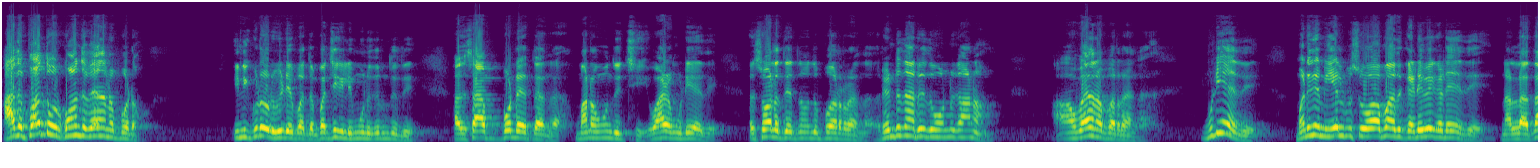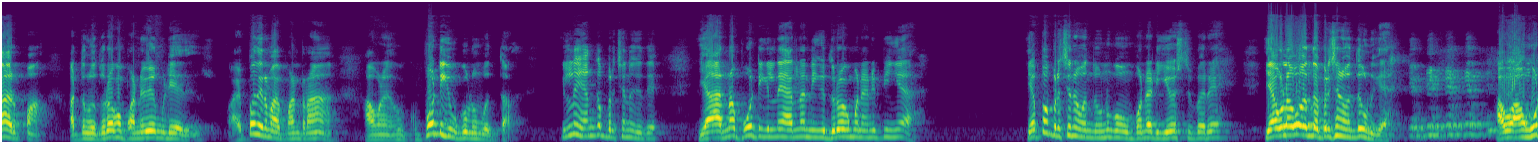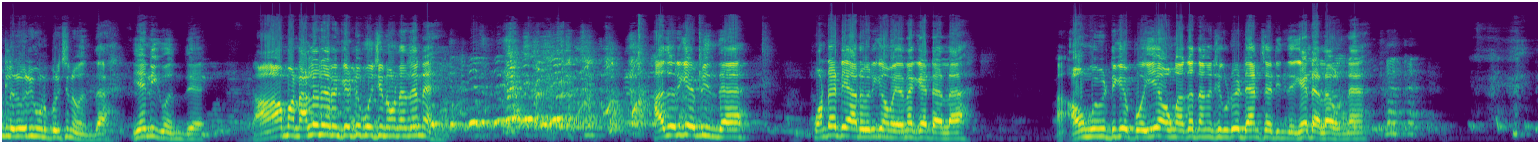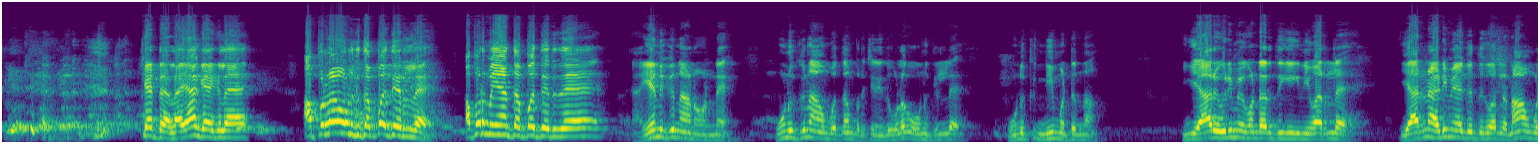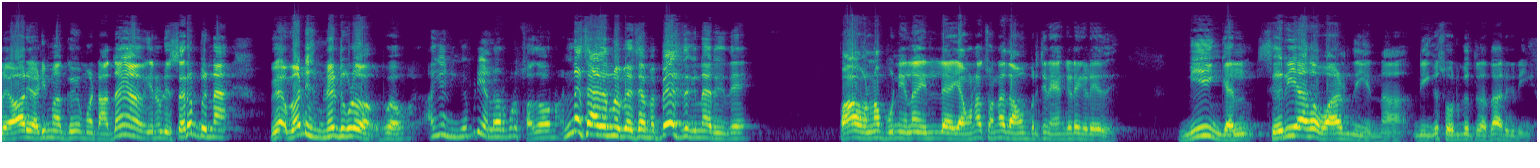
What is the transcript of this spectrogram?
அதை பார்த்து ஒரு குழந்தை வேதனைப்படும். இன்னைக்கு கூட ஒரு வீடியோ பார்த்தேன். பச்சைக்கிளி மூணுக்கு இருந்தது. அது சாப் போட்டு எடுத்தாங்க. மனம் ஊந்துச்சு. வாழ முடியாது. சோளத்தை எடுத்து வந்து போடுறாங்க. ரெண்டு தான் இருக்குது ஒன்று காணும். அவன் வேதனைப்படுறாங்க முடியாது. மனிதன் இயல்பு சுபாவம் அது கிடையவே கிடையாது. நல்லா தான் இருப்பான். அடுத்தவங்க துரோகம் பண்ணவே முடியாது. எப்போ நம்ம பண்ணுறான் அவனை போட்டிக்கு கூடும்போது தான். இல்லை எங்கே பிரச்சனை இருக்குது? யாருன்னா போட்டிகள்னா யாருன்னா நீங்கள் துரோகம் பண்ண நினைப்பீங்க? எப்போ பிரச்சனை வந்து உனக்கு? உன் பொண்டாட்டி யோசிச்சு எவ்வளவோ அந்த பிரச்சனை வந்து உனக்கு. அவன் அவன் வீட்டில் இருக்க வரைக்கும் உனக்கு பிரச்சனை வந்தா? ஏனிக்கு வந்து? ஆமாம் நல்ல நேரம் கெட்டு போச்சுன்னு உடனே தானே? அது வரைக்கும் எப்படி இந்த பொண்டாட்டி ஆறு வரைக்கும் அவன் என்ன கேட்டால அவங்க வீட்டுக்கே போய் அவங்க அக்கா தங்கச்சி கூட டான்ஸ் ஆடி இந்த கேட்டால உன்ன? கேட்டால ஏன் கேட்கல அப்பெல்லாம் அவளுக்கு தப்பா தெரியல. அப்புறமா ஏன் தப்பா தெரியுது? எனக்கு நான் ஒன்னே உனக்கு நான் தான் பிரச்சனை. இந்த உலகம் உனக்கு இல்லை. உனக்கு நீ மட்டும்தான். இங்கே யாரும் உரிமை கொண்டாடுறதுக்கு நீ வரல? யாருன்னா அடிமையாக்கிறதுக்கு வரல. நான் உங்களை யாரையும் அடிமையாக்கவே மாட்டேன். அதான் என்னுடைய சிறப்பு என்ன? வாட் இஸ் நேற்று கூட இப்போ, ஐயா நீங்கள் எப்படி எல்லோரும் கூட சாதாரணம்? என்ன சாதாரணமாக பேசாமல் பேசுறதுக்கு என்ன இருக்குது? பாவம்லாம் புண்ணியெல்லாம் இல்லை. எவனா அது அவன் பிரச்சனை என் கிடையாது கிடையாது. நீங்கள் சரியாக வாழ்ந்தீங்கன்னா நீங்கள் சொர்க்கத்தில் தான் இருக்கிறீங்க.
